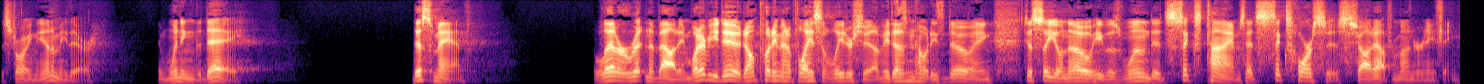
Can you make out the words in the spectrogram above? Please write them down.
destroying the enemy there and winning the day. This man, letter written about him. Whatever you do, don't put him in a place of leadership. He doesn't know what he's doing. Just so you'll know, he was wounded six times, had six horses shot out from underneath him.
